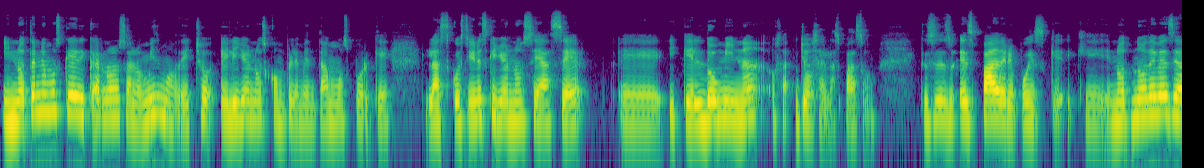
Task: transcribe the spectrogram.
y no tenemos que dedicarnos a lo mismo. De hecho, él y yo nos complementamos porque las cuestiones que yo no sé hacer eh, y que él domina, o sea, yo se las paso. Entonces es padre, pues, que, que no, no, debes de,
